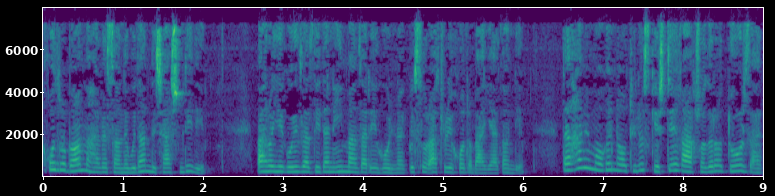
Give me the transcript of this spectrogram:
خود را به آن محل رسانده بودند به چشم دیدیم. برای گریز از دیدن این منظره هولناک به سرعت روی خود را برگرداندیم. در همین موقع ناوتیلوس کشتی غرق شده را دور زد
